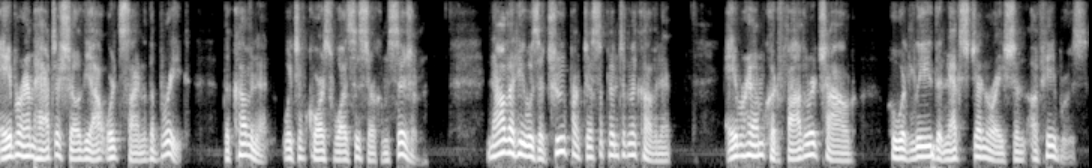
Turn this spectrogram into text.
Abraham had to show the outward sign of the brit, the covenant, which of course was his circumcision. Now that he was a true participant in the covenant, Abraham could father a child who would lead the next generation of Hebrews.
